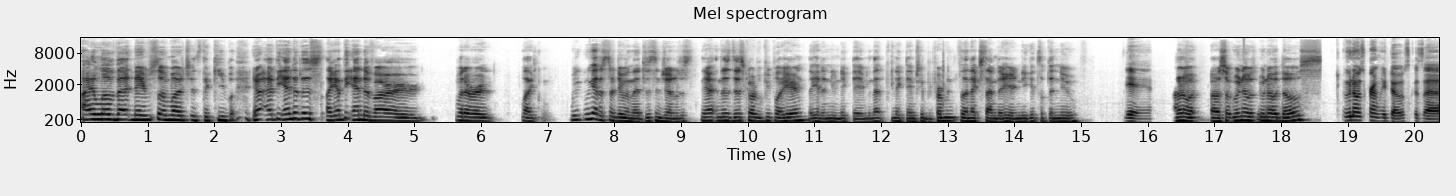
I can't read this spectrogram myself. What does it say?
I love that name so much. It's the key. You know, at the end of this, like at the end of our whatever like we, we gotta start doing that just in general. Just yeah, in this Discord when people are here, they get a new nickname, and that nickname's gonna be permanent for the next time they're here, and you get something new. Yeah. I don't know. What, uh, so Uno Uno dos. Uno's currently dose because uh,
